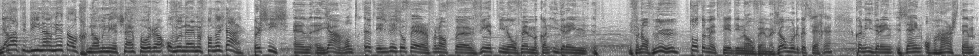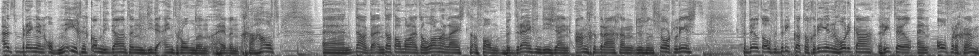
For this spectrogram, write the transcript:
Ja. Laten die nou net ook genomineerd zijn voor eh, ondernemer van het jaar. Precies. En eh, ja, want het is weer zover. Vanaf eh, 14 november kan iedereen... Vanaf nu tot en met 14 november, zo moet ik het zeggen... kan iedereen zijn of haar stem uitbrengen op negen kandidaten... die de eindronden hebben gehaald. En, nou, en dat allemaal uit een lange lijst van bedrijven die zijn aangedragen. Dus een soort list Verdeeld over drie categorieën. Horeca, retail en overige.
